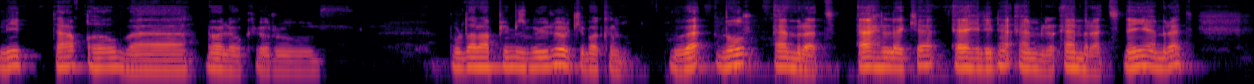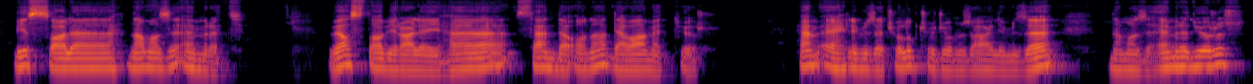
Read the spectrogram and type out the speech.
Littakva. Böyle okuyoruz. Burada Rabbimiz buyuruyor ki bakın. Ve nur emret. Ehleke ehline emr, emret. Neyi emret? Biz salah namazı emret. Ve astabir aleyha sen de ona devam et diyor. Hem ehlimize, çoluk çocuğumuza, ailemize namazı emrediyoruz.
